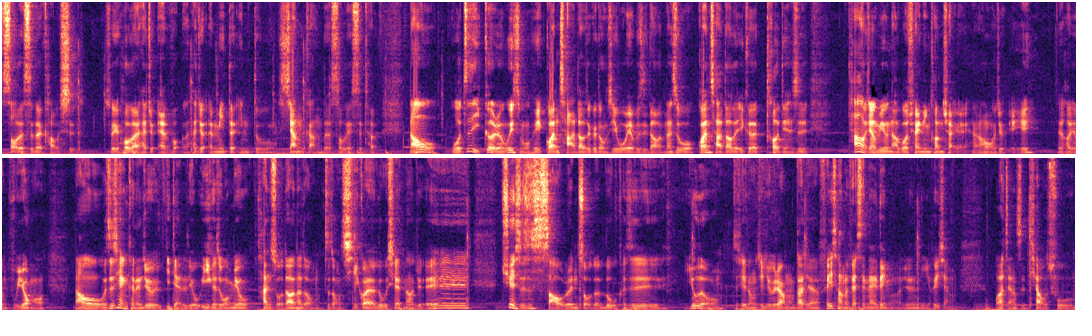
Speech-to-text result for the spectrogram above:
solicitor 考试，所以后来他就 ever 他就 admit into 香港的 solicitor。然后我自己个人为什么会观察到这个东西，我也不知道。但是我观察到的一个特点是，他好像没有拿过 training contract。然后我就诶，这好像不用哦。然后我之前可能就有一点留意，可是我没有探索到那种这种奇怪的路线。然后就诶，确实是少人走的路，可是游泳这些东西就让大家非常的 fascinating 嘛，就是你会想，我要这样子跳出。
